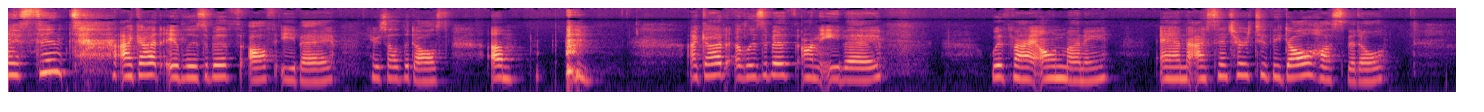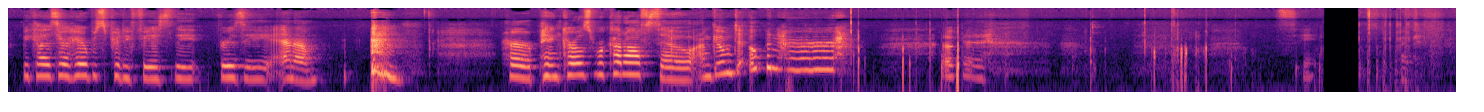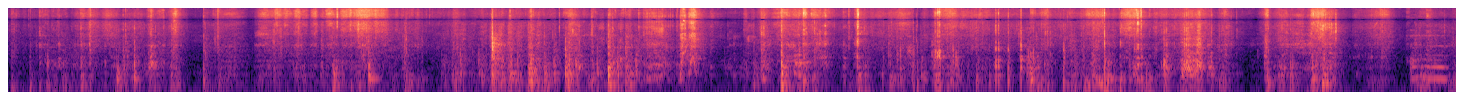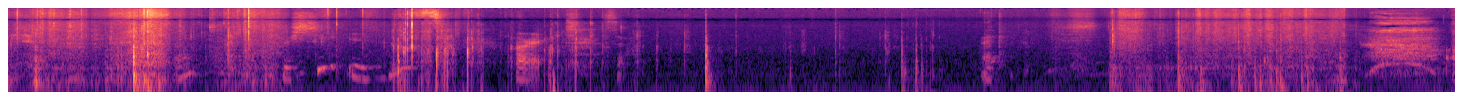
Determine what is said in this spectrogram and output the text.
I sent, I got Elizabeth off eBay. Here's all the dolls. Um, I got Elizabeth on eBay with my own money and I sent her to the doll hospital because her hair was pretty frizzy, frizzy and um, her pin curls were cut off so I'm going to open her. Okay. Alright, so. Okay.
